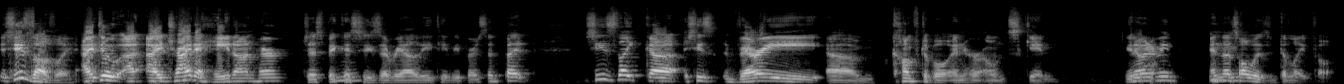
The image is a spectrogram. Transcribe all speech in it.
She's lovely. I do. I, I try to hate on her just because Mm-hmm. she's a reality TV person, but she's like uh, she's very um, comfortable in her own skin. You know what I mean? And that's Mhm. always delightful.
